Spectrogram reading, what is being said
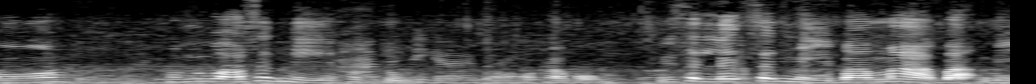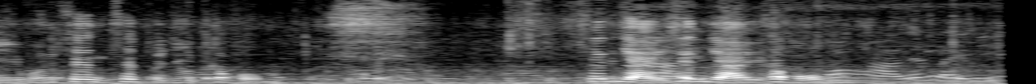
อ๋อผมนึกว่าเอาเส้นหมี่ครับจุ่มเส้นหมี่ก็ได้อ๋อครับผมมีเส้นเล็กเส้นหมี่บาม่าบะหมี่วุ้นเส้นเส้นประยุทธ์ครับผม เส้นใหญ่เส้นใหญ่ครับผมพ่อหาเล่นอะไรเนี่ย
